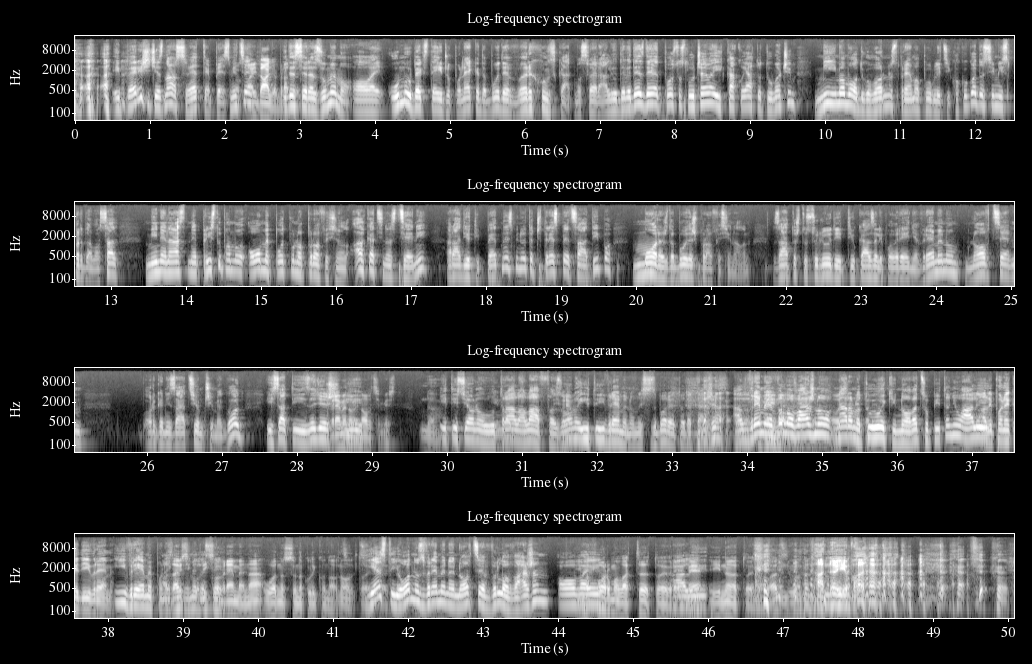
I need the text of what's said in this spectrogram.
I Perišić je znao sve te pesmice. Pa i dalje, I brate. da se razumemo, ovaj, ume u backstage-u ponekad da bude vrhunska atmosfera, ali u 99% slučajeva i kako ja to tumačim, mi imamo odgovornost prema publici. Koliko god da se mi sprdamo. Sad, mi ne, nas, ne pristupamo ovome potpuno profesionalno, ali kad si na sceni, radio ti 15 minuta, 45 sati i po, moraš da budeš profesionalan. Zato što su ljudi ti ukazali poverenje vremenom, novcem, organizacijom, čime god, i sad ti izađeš Vremenom i... i novcem isto. Da. i ti si ono u trala la fazonu i, i vremenom, mi se zaboravio to da kažem. Ali vreme je vrlo važno, naravno tu je uvijek i novac u pitanju, ali, Ali ponekad je i vreme. i vreme A ponekad. zavisi ime da koliko se- vremena u odnosu na koliko novca. Novca. To je, Jeste i odnos vremena i novca je vrlo važan. Ovaj, Ima formula T, to je vreme, ali- i N, to je novac. Da, ne je pa...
